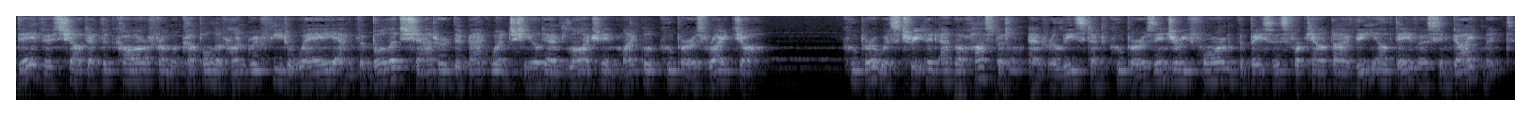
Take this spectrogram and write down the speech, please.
Davis shot at the car from a couple of hundred feet away and the bullet shattered the back windshield and lodged in Michael Cooper's right jaw. Cooper was treated at the hospital and released and Cooper's injury formed the basis for count IV of Davis' indictment.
